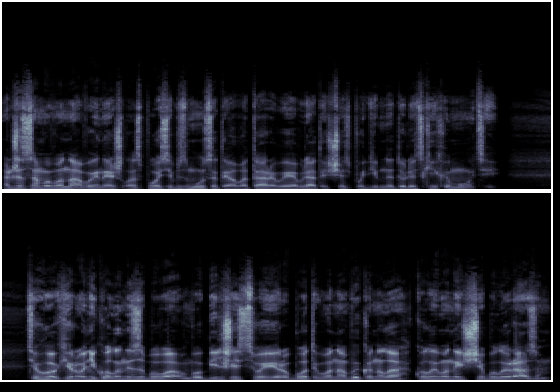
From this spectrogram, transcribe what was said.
адже саме вона винайшла спосіб змусити аватари виявляти щось подібне до людських емоцій. Цього Хіро ніколи не забував, бо більшість своєї роботи вона виконала, коли вони ще були разом.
